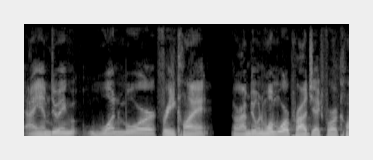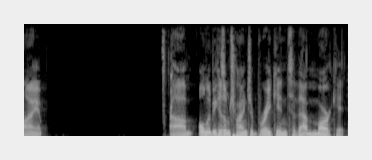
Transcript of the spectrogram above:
I am doing one more free client, or I'm doing one more project for a client. Um, only because I'm trying to break into that market.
